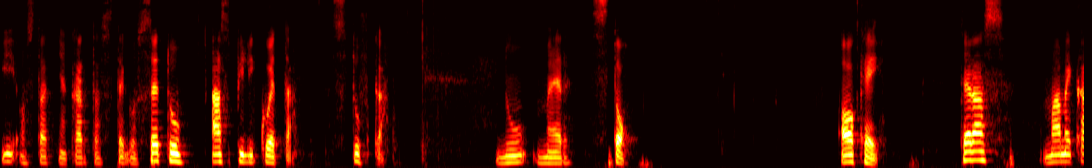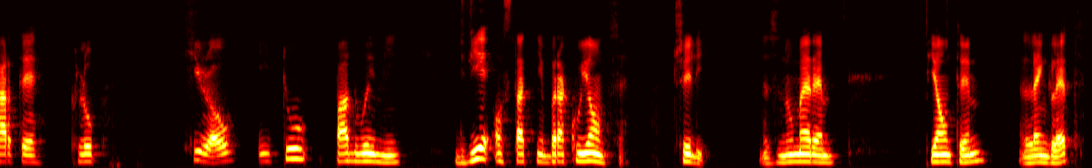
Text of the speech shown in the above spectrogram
i ostatnia karta z tego setu Aspilicueta stówka numer 100 ok teraz mamy karty klub Hero i tu wpadły mi dwie ostatnie brakujące czyli z numerem piątym Lenglet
